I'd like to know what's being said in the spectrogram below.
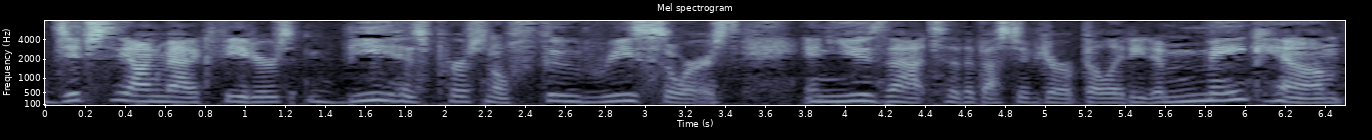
ditch the automatic feeders, be his personal food resource, and use that to the best of your ability to make him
